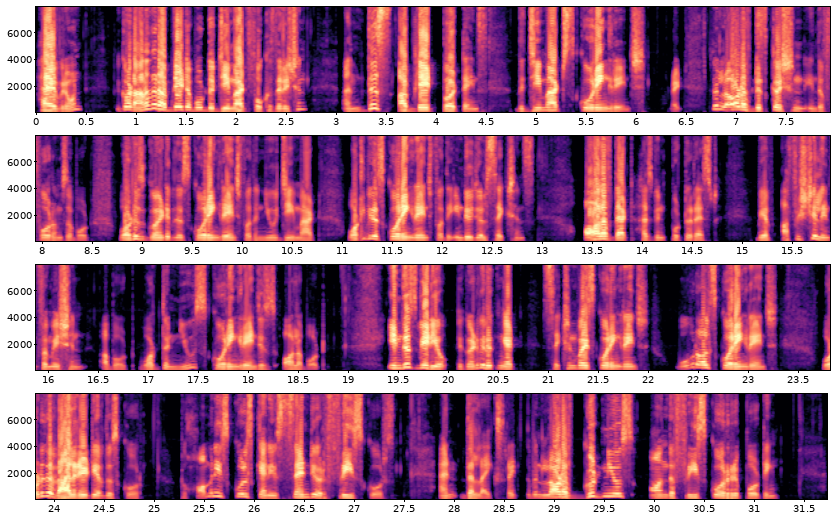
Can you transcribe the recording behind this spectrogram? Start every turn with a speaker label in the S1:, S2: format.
S1: Hi everyone, we got another update about the GMAT focus edition and this update pertains the GMAT scoring range. Right. There's a lot of discussion in the forums about what is going to be the scoring range for the new GMAT, what will be the scoring range for the individual sections. All of that has been put to rest. We have official information about what the new scoring range is all about. In this video, we're going to be looking at section-wise scoring range, overall scoring range, what is the validity of the score, to how many schools can you send your free scores, and the likes, right? There's been a lot of good news on the free score reporting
